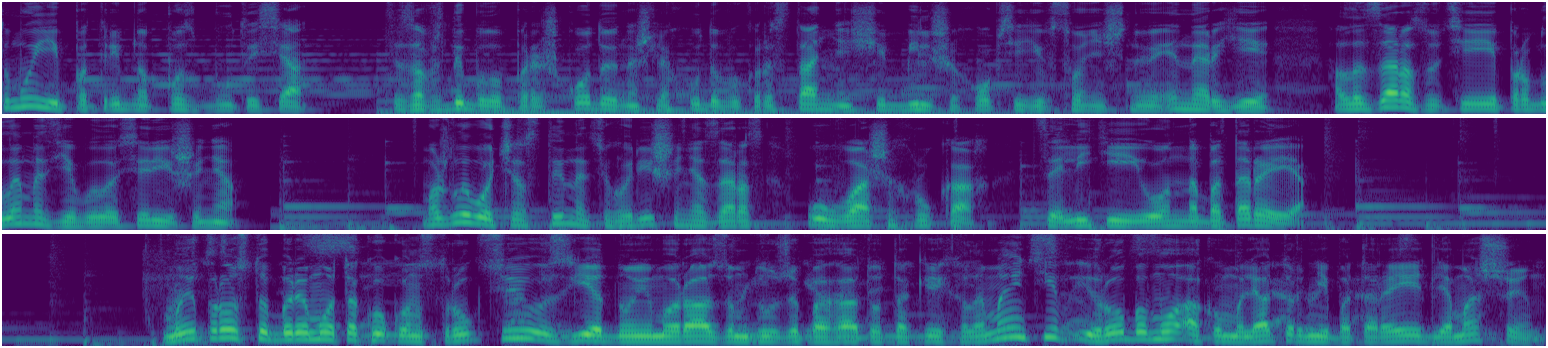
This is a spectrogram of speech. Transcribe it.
тому її потрібно позбутися. Це завжди було перешкодою на шляху до використання ще більших обсягів сонячної енергії, але зараз у цієї проблеми з'явилося рішення. Можливо, частина цього рішення зараз у ваших руках. Це літій-іонна батарея. Ми просто беремо таку конструкцію, з'єднуємо разом дуже багато таких елементів і робимо акумуляторні батареї для машин.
